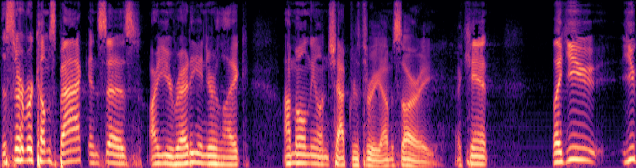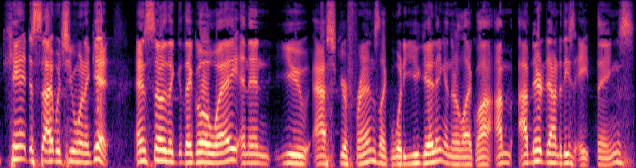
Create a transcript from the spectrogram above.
the server comes back and says, Are you ready? And you're like, I'm only on chapter three. I'm sorry. I can't. Like, you, you can't decide what you want to get. And so they, they go away, and then you ask your friends, like, what are you getting? And they're like, well, I'm, I've narrowed down to these eight things.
